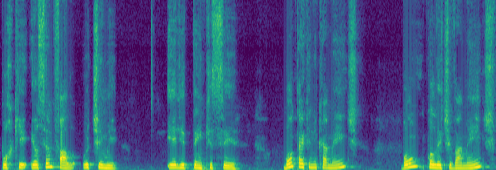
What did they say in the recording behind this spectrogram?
Porque eu sempre falo, o time ele tem que ser bom tecnicamente, bom coletivamente,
